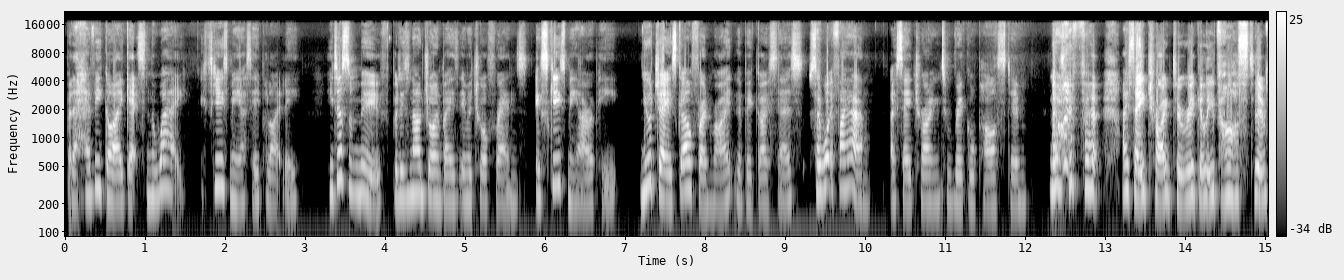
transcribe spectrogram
but a heavy guy gets in the way. Excuse me, I say politely. He doesn't move, but is now joined by his immature friends. Excuse me, I repeat. You're Jay's girlfriend, right? The big guy says. So what if I am? I say, trying to wriggle past him. No, I I say, trying to wriggly past him.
